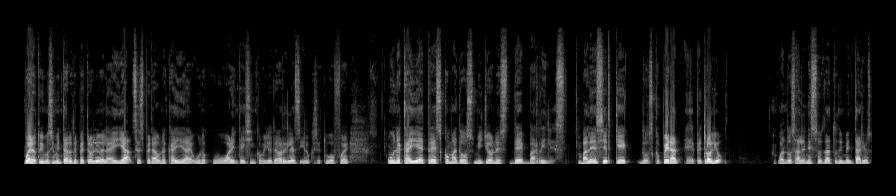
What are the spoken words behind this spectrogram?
Bueno, tuvimos inventarios de petróleo de la EIA, se esperaba una caída de 1,45 millones de barriles y lo que se tuvo fue una caída de 3,2 millones de barriles. Vale decir que los que operan eh, petróleo, cuando salen estos datos de inventarios,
